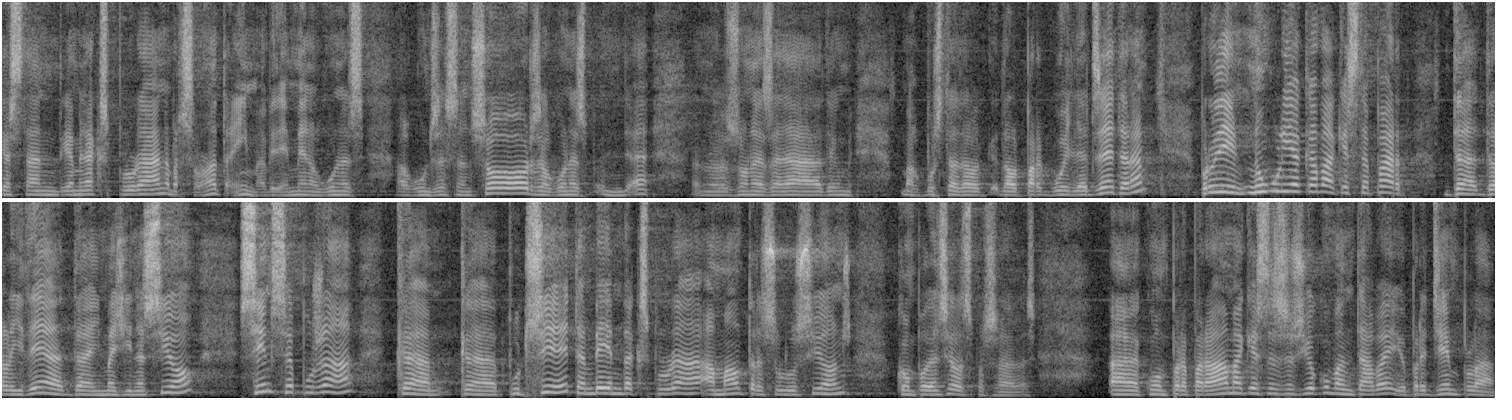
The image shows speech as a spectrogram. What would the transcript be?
que estan diguem, explorant. A Barcelona tenim, evidentment, algunes, alguns ascensors, algunes eh, zones allà diguem, al costat del, del Parc Güell, etc. Però dir, no volia acabar aquesta part de, de la idea d'imaginació sense posar que, que potser també hem d'explorar amb altres solucions com poden ser les persones. Eh, quan preparàvem aquesta sessió comentava, jo per exemple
